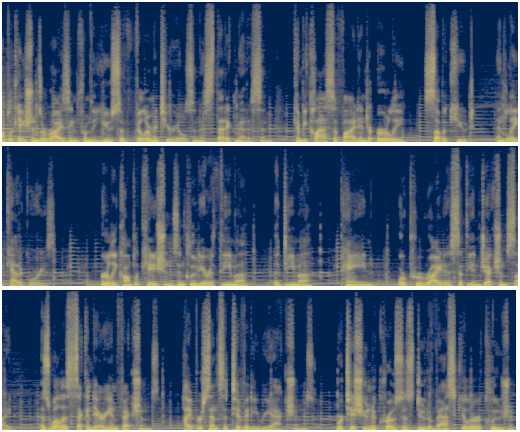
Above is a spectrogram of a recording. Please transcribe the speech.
Complications arising from the use of filler materials in aesthetic medicine can be classified into early, subacute, and late categories. Early complications include erythema, edema, pain, or pruritus at the injection site, as well as secondary infections, hypersensitivity reactions, or tissue necrosis due to vascular occlusion.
